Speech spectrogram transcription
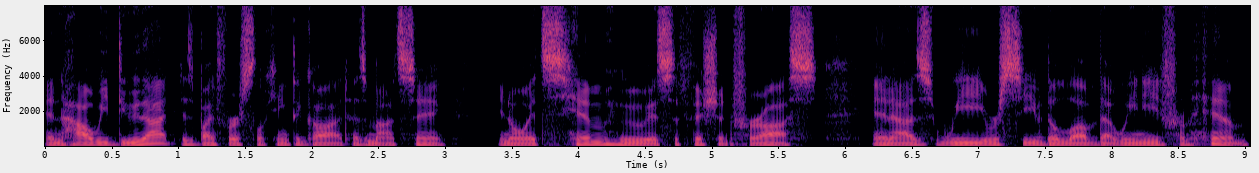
And how we do that is by first looking to God, as Matt's saying. You know, it's Him who is sufficient for us. And as we receive the love that we need from Him,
